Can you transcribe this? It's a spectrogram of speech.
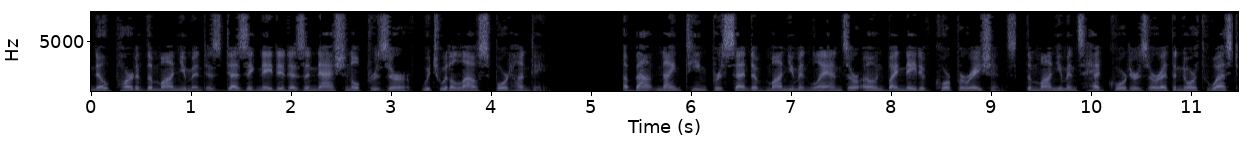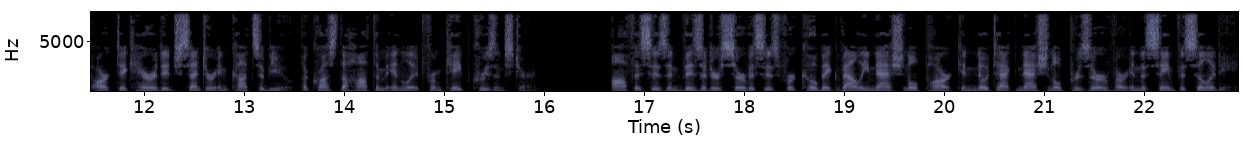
No part of the monument is designated as a national preserve, which would allow sport hunting. About 19% of monument lands are owned by native corporations. The monument's headquarters are at the Northwest Arctic Heritage Center in Kotzebue, across the Hotham Inlet from Cape Krusenstern. Offices and visitor services for Kobuk Valley National Park and Noatak National Preserve are in the same facility.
